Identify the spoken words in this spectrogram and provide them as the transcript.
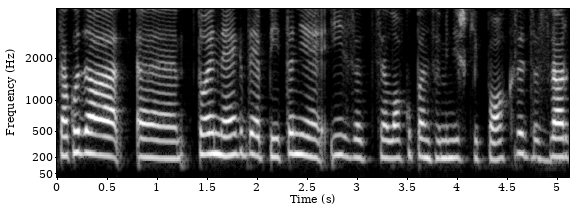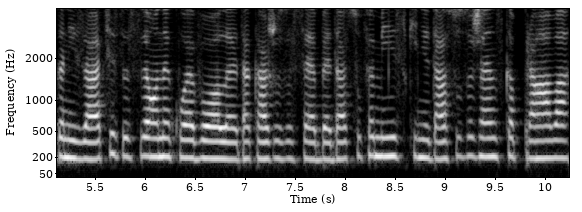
tako da e, to je negde pitanje i za celokupan feminiški pokret, za sve organizacije, za sve one koje vole da kažu za sebe da su feminiskinje, da su za ženska prava,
